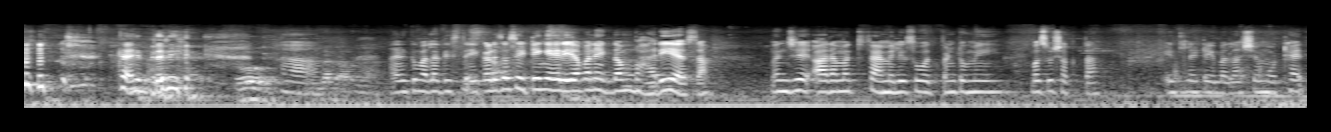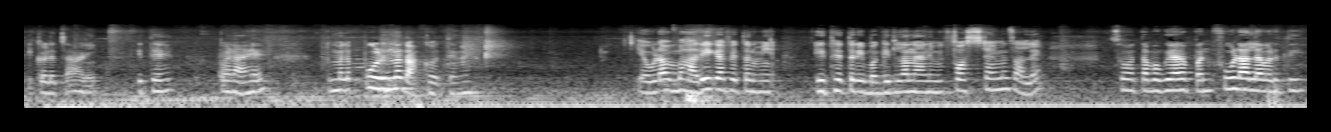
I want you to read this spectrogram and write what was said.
काहीतरी. हा. आणि तुम्हाला दिसतं इकडचा सिटिंग एरिया पण एकदम भारी आहे असा. म्हणजे आरामात फॅमिलीसोबत पण तुम्ही बसू शकता. इथले टेबल असे मोठे आहेत इकडचा आणि इथे पण आहे. तुम्हाला पूर्ण दाखवते मी. एवढा भारी कॅफे तर मी इथे तरी बघितला नाही आणि मी फर्स्ट टाईमच आले. सो आता बघूया आपण फूड आल्यावरती.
